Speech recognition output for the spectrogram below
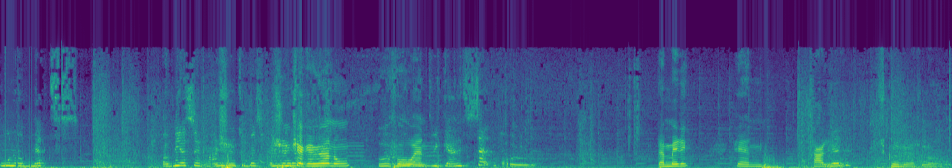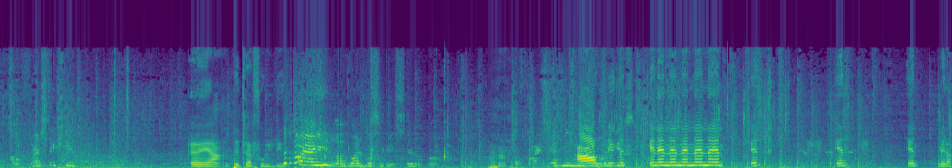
Uno Mets. Og vi har set mange Jeg synes- YouTubers Jeg synes, jeg kan høre nogen ude Nu foran. vil vi gerne selv prøve det. Der er Mette herinde. Tager lige Mette? skyld og sådan noget. Og første kit. Øh, ja, det tager fuld liv. Så får jeg i en revolver, som jeg selv har. Au. Niklas. Ind, ind, ind, ind, ind, ind. Ind, ind, ind, med dig.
